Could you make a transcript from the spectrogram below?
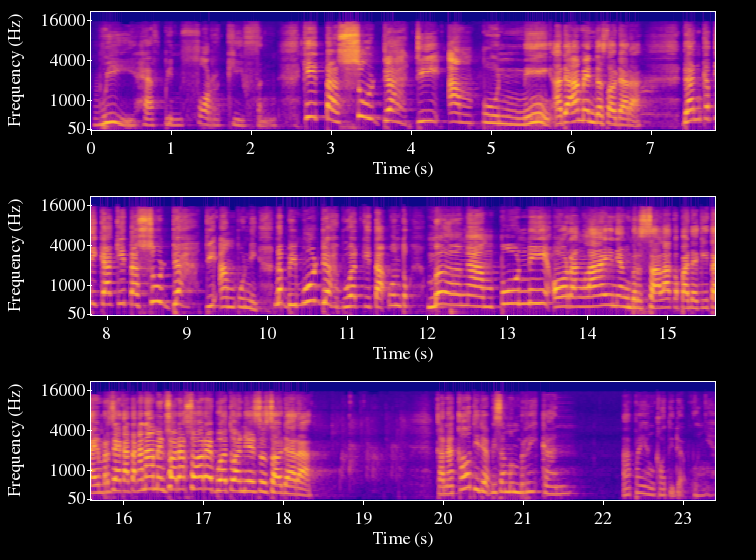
We have been forgiven. Kita sudah diampuni. Ada amin saudara. Dan ketika kita sudah diampuni, lebih mudah buat kita untuk mengampuni orang lain yang bersalah kepada kita. Yang percaya katakan amin, sorak-sore buat Tuhan Yesus saudara. Karena kau tidak bisa memberikan apa yang kau tidak punya.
